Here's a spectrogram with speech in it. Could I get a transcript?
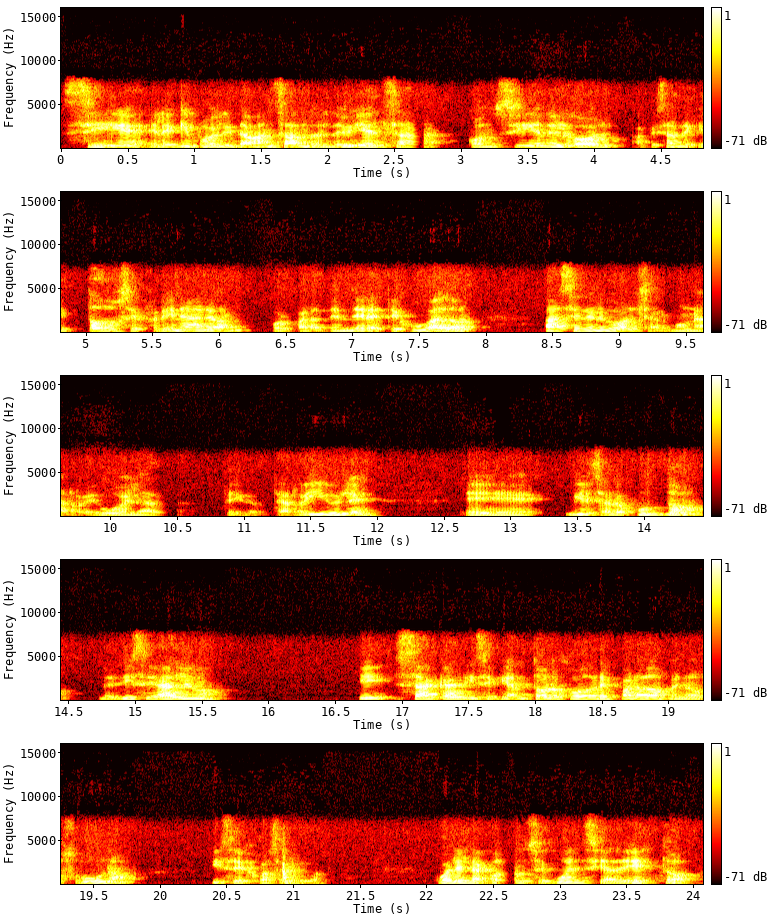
Sigue el equipo de Leeds avanzando, el de Bielsa, consiguen el gol, a pesar de que todos se frenaron por, para atender a este jugador, hacen el gol, se armó una revuela terrible. Eh, Bielsa lo juntó, les dice algo y sacan y se quedan todos los jugadores parados menos uno y se dejó hacer el gol. ¿Cuál es la consecuencia de esto?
